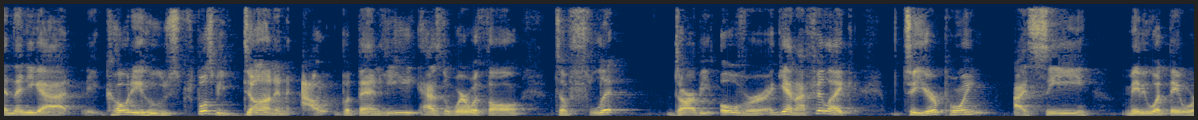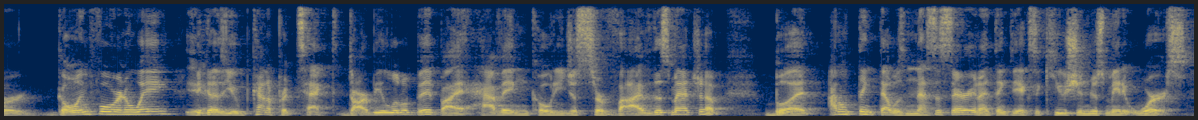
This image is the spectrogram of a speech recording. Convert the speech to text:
And then you got Cody who's supposed to be done and out, but then he has the wherewithal to flip Darby over. Again, I feel like to your point, I see maybe what they were going for in a way Yeah. because you kind of protect Darby a little bit by having Cody just survive this matchup. But I don't think that was necessary, and I think the execution just made it worse.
